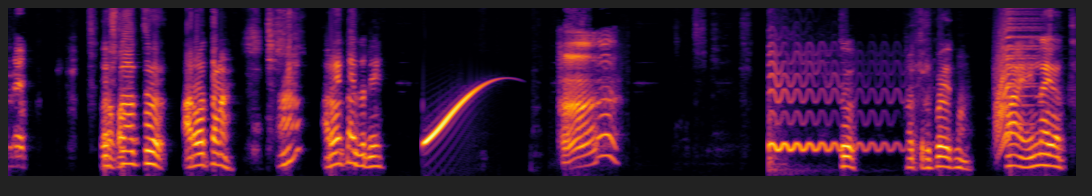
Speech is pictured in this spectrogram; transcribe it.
ಕರೆಕ್ಟ್ ಎಷ್ಟಾಯ್ತು ಅರವತ್ತಣ ಅರವತ್ತಾದ್ರಿ ಹತ್ತು ರೂಪಾಯಿ ಐತ್ ನೋಡ್. ಹಾ ಇನ್ನ ಐವತ್ತು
